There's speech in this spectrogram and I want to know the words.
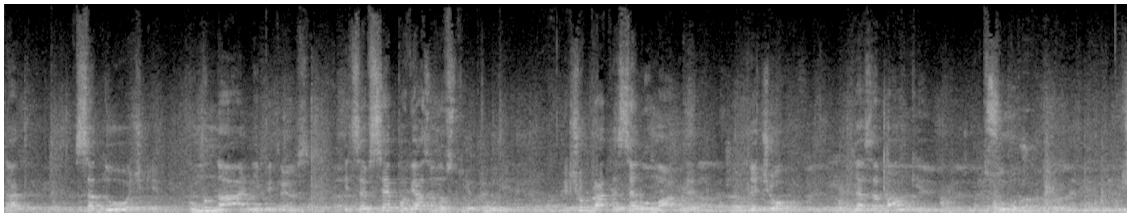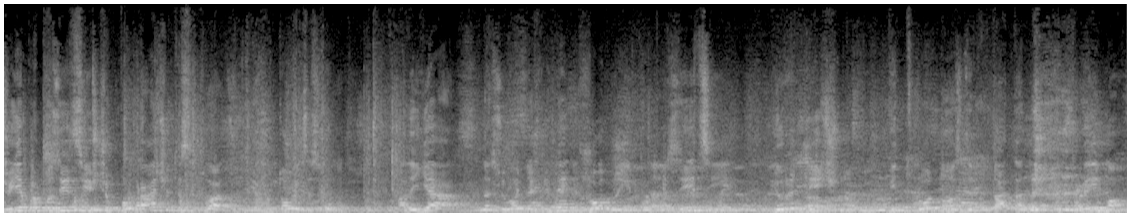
так? садочки, комунальні підприємства. І це все пов'язано в структурі. Якщо брати село мати, для чого? Для забавки? Абсурд. Якщо є пропозиції, щоб покращити ситуацію, я готовий це слухати. Але я на сьогоднішній день жодної пропозиції юридично від жодного з депутата не отримав.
